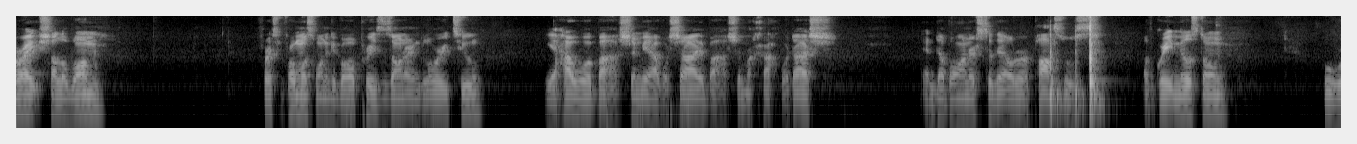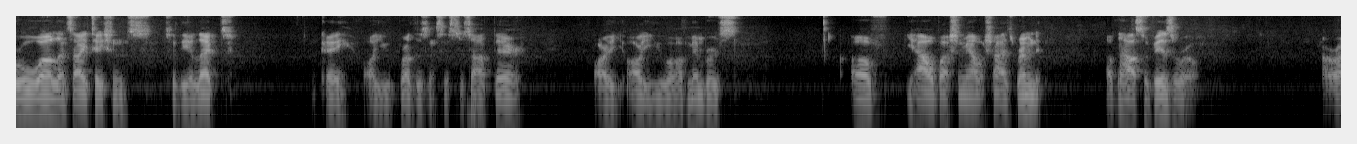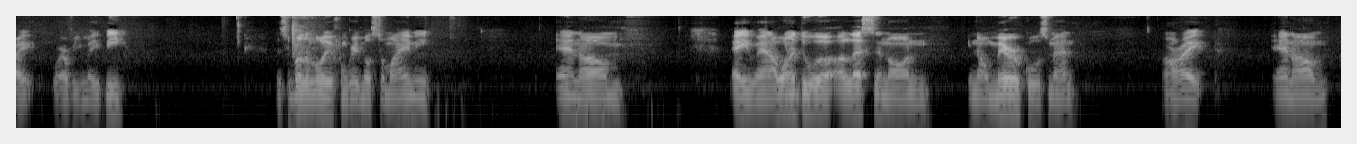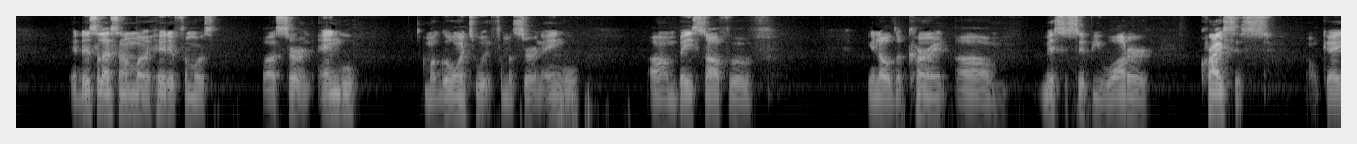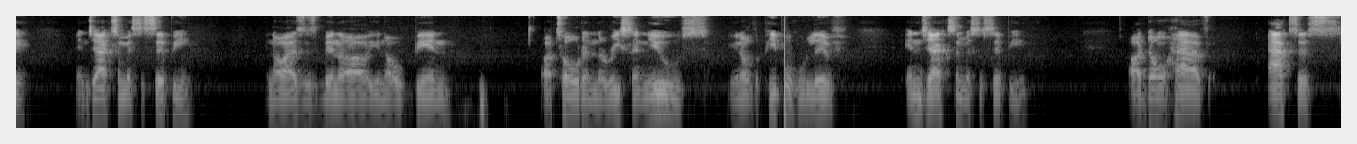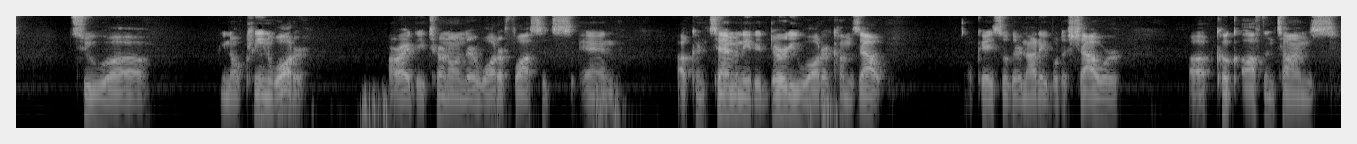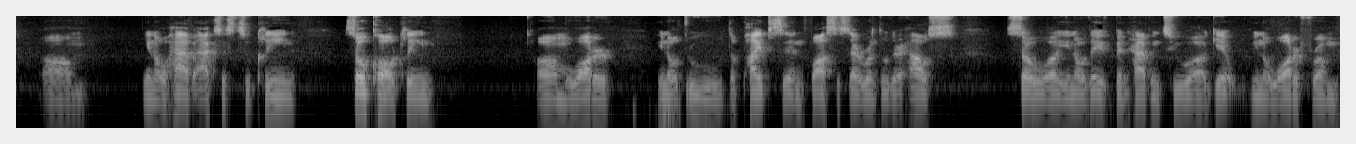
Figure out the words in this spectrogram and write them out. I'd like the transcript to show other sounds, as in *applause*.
All right, Shalom. First and foremost, I want to give all praises, honor, and glory to Yahweh, Bahashem Yahushai, Bahashem Wadash, and double honors to the elder apostles of Great Millstone who rule well, and salutations to the elect. Okay, all you brothers and sisters out there, are, are you uh, members of Yahweh Bahashem Yahushai's remnant of the house of Israel? All right, wherever you may be. This is Brother Lawya from Great Millstone, Miami. And um, hey man, I want to do a, a, lesson on you know miracles, man. All right, and um, in this lesson, I'm gonna hit it from a, a certain angle. I'm gonna go into it from a certain angle, um, based off of you know the current um, Mississippi water crisis. Okay, in Jackson, Mississippi. You know, as it's been uh, you know being uh, told in the recent news, you know, the people who live in Jackson, Mississippi, uh, don't have access to, uh, you know, clean water. All right, they turn on their water faucets and uh, contaminated, dirty water comes out. Okay, so they're not able to shower, uh, cook oftentimes, um, you know, have access to clean, so-called clean um, water you know, through the pipes and faucets that run through their house. So, uh, you know, they've been having to uh, get, you know, water from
